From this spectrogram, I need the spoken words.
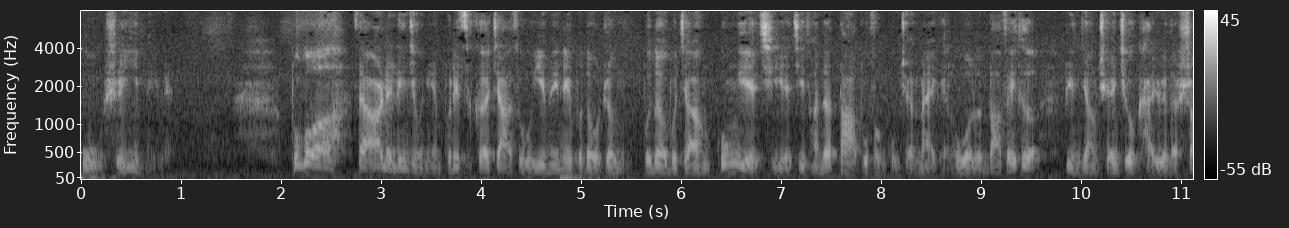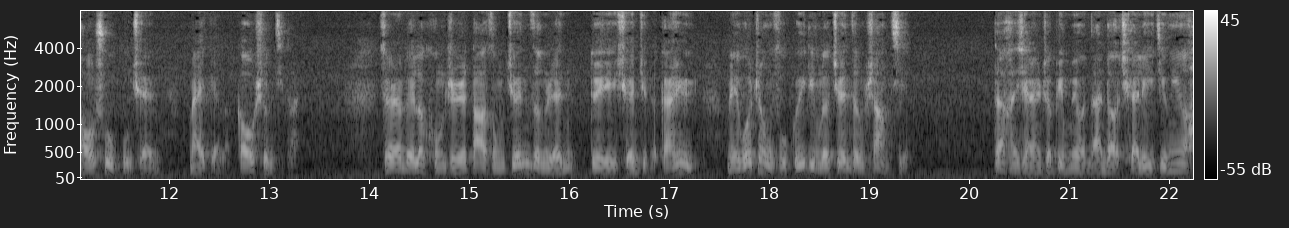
五十亿美元。不过，在2009年，普利斯克家族因为内部斗争，不得不将工业企业集团的大部分股权卖给了沃伦·巴菲特，并将全球凯悦的少数股权卖给了高盛集团。虽然为了控制大宗捐赠人对选举的干预，美国政府规定了捐赠上限，但很显然，这并没有难倒权力精英啊！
